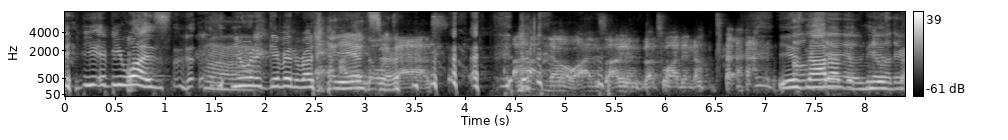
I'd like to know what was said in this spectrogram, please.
If, you, if he was, th- you would have given Rush the didn't know what answer. to ask. uh, no, I, just, I didn't. That's why I didn't know what to ask. He is not on the. He no is other-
